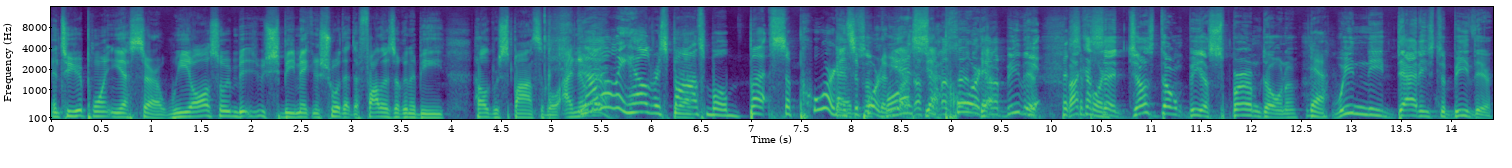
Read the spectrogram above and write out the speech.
And to your point, yes, sir, we also should be making sure that the fathers are going to be held responsible. I know Not that- only held responsible, but supported. And supportive, yes. That's Yeah. what I said. They Supportive. gotta be there. Yeah, but like I said, just don't be a sperm donor. Yeah. We need daddies to be there.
